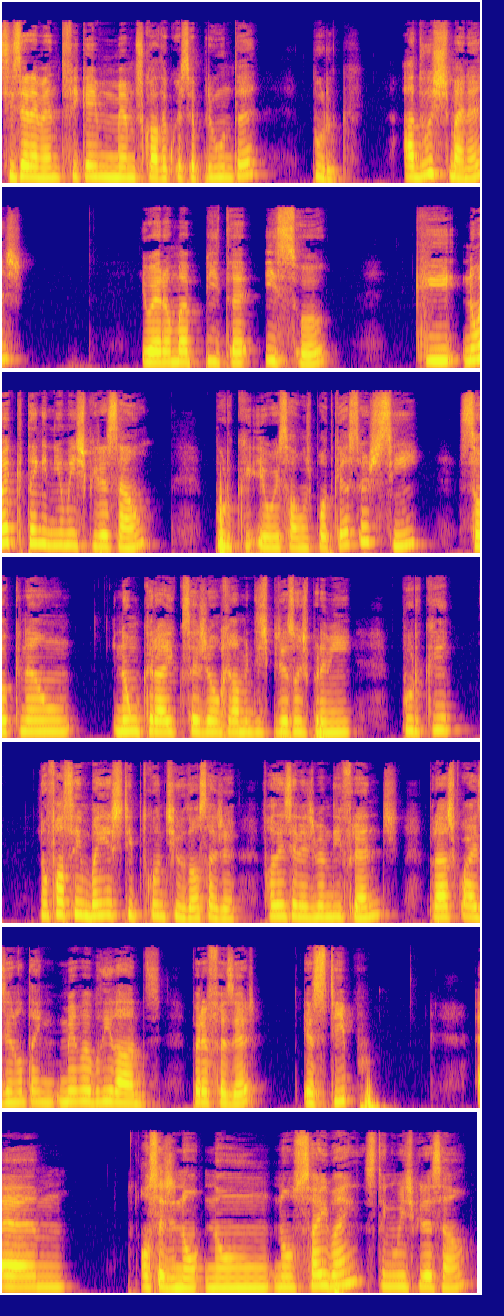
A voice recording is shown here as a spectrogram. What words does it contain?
Sinceramente, fiquei mesmo escolada com essa pergunta porque há duas semanas eu era uma pita e sou que não é que tenha nenhuma inspiração, porque eu ouço alguns podcasters, sim, só que não não creio que sejam realmente inspirações para mim, porque não fazem bem este tipo de conteúdo, ou seja, fazem cenas mesmo diferentes, para as quais eu não tenho mesmo habilidade para fazer esse tipo. Um, ou seja, não, não, não sei bem se tenho uma inspiração,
